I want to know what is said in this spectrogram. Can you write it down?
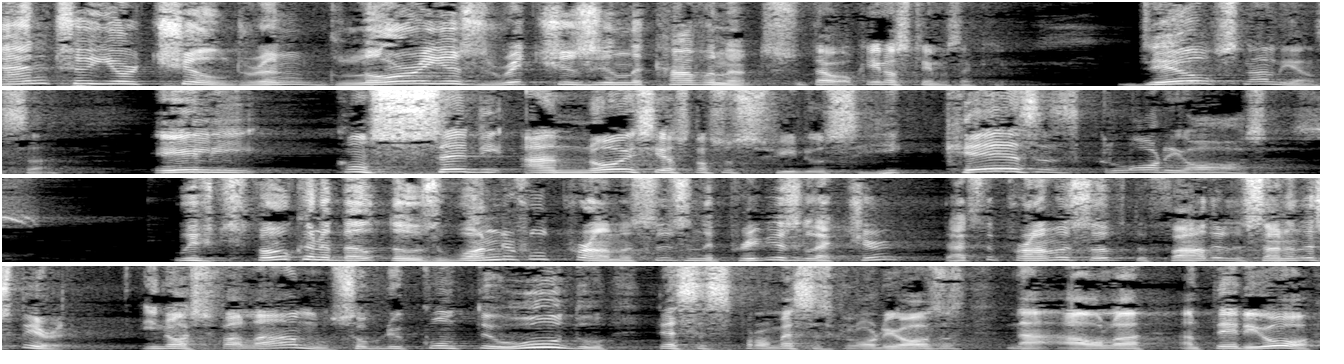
and to your children glorious riches in the covenant? Então, o que nós temos aqui? Deus na aliança, ele concede a nós e aos nossos filhos riquezas gloriosas. We've spoken about those wonderful promises in the previous lecture. That's the promise of the Father, the Son, and the Spirit. E nós falamos sobre o conteúdo dessas promessas gloriosas na aula anterior.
